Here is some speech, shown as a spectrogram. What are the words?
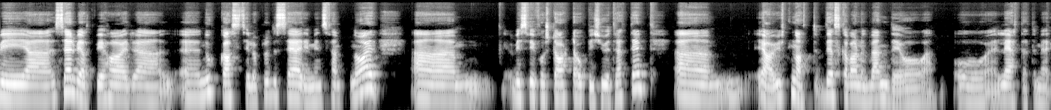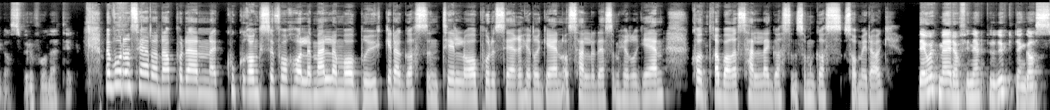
vi, ser vi at vi har nok gass til å produsere i minst 15 år. hvis vi får starta opp i 2030. ja, uten at det skal være nødvendig å, og lete etter mer gass for å få det til. Men hvordan ser dere da på den konkurranseforholdet mellom å bruke da gassen til å produsere hydrogen og selge det som hydrogen, kontra bare selge gassen som gass som i dag? Det er jo et mer raffinert produkt enn gass.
